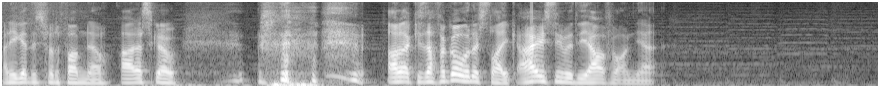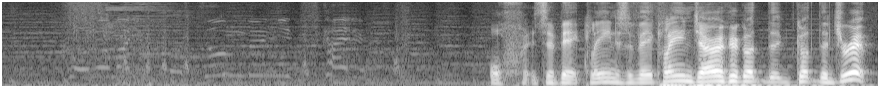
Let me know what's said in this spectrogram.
I need to get this for the thumbnail. Alright, let's go. All right, Because I forgot what it looks like. I haven't seen with the outfit on yet. Oh, it's a bit clean. It's a bit clean. Jericho got the got the drip.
